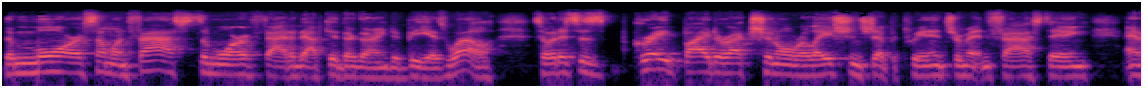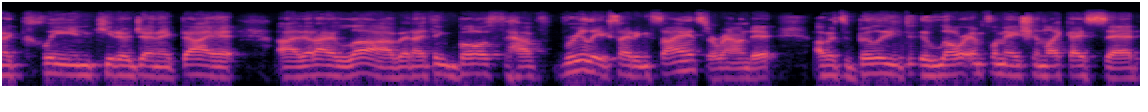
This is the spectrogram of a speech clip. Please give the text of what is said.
the more someone fasts, the more fat adapted they're going to be as well. So it is this great bidirectional relationship between intermittent fasting and a clean ketogenic diet uh, that I love. And I think both have really exciting science around it of its ability to lower inflammation, like I said,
